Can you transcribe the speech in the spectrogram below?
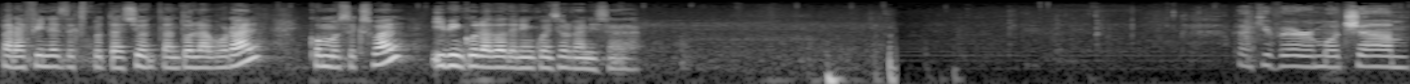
para fines de explotación tanto laboral como sexual y vinculado a delincuencia organizada. Thank you very much. Um,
